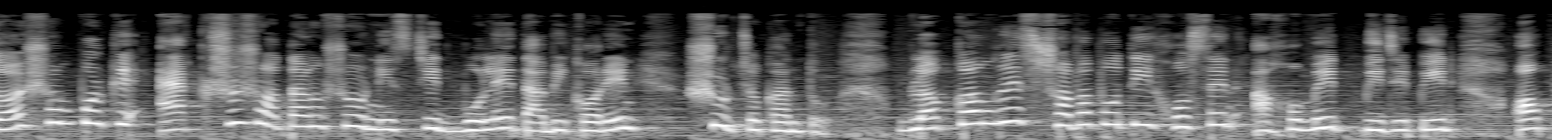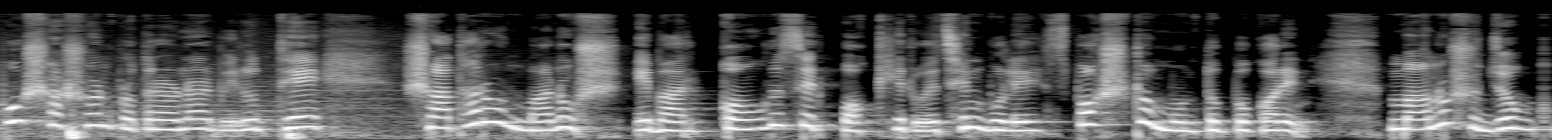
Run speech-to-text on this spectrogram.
জয় সম্পর্কে একশো শতাংশ নিশ্চিত বলে দাবি করেন সূর্যকান্ত। ব্লক কংগ্রেস সভাপতি হোসেন আহমেদ বিজেপির অপশাসন প্রতারণার বিরুদ্ধে সাধারণ মানুষ এবার কংগ্রেসের পক্ষে রয়েছেন বলে স্পষ্ট মন্তব্য করেন। মানুষ যোগ্য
